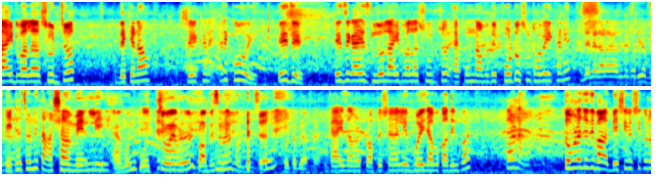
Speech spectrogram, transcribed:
লাইটওয়ালা সূর্য। দেখে নাও সেইখানে আরে কই? এই যে এই যে গাইজ লো লাইটওয়ালা সূর্য এখন আমাদের ফটো শুট হবে এখানে। এটার জন্যই তো আসা মেনলি এমন করছ আমরা প্রফেশনাল ফটোগ্রাফার গাইজ আমরা প্রফেশনালি হয়ে যাব কদিন পর। কারণ তোমরা যদি বেশি বেশি করে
